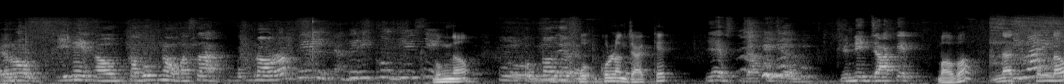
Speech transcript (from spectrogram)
Pero init, oh, kabugnaw, basta. Bugnaw ra? Very, very sir. Hmm, sir. 고- 꼴랑 자켓? Yes, jacket sir. You need jacket. 뭐봐? not ayan na.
